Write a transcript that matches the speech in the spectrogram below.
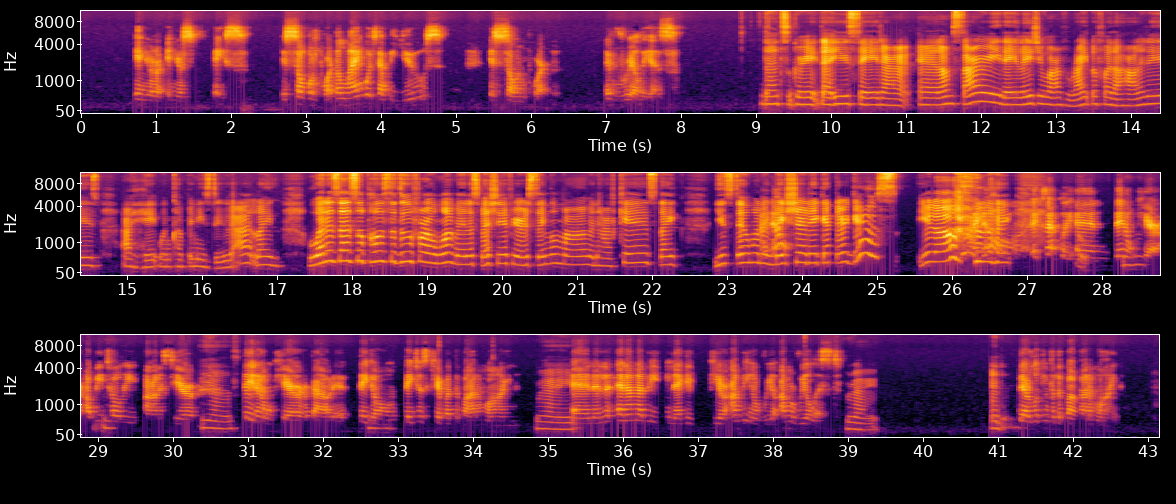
in your in your space is so important. The language that we use is so important. It really is. That's great that you say that. And I'm sorry they laid you off right before the holidays. I hate when companies do that. Like, what is that supposed to do for a woman, especially if you're a single mom and have kids? Like, you still want to make sure they get their gifts, you know? Know like, exactly, and they don't Mhm. care. I'll be totally honest here. yes, They don't care about it. They Mhm. don't. They just care about the bottom line. right, And and and I'm not being negative here. I'm being a real. I'm a realist. right. And They're looking for the bottom line.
